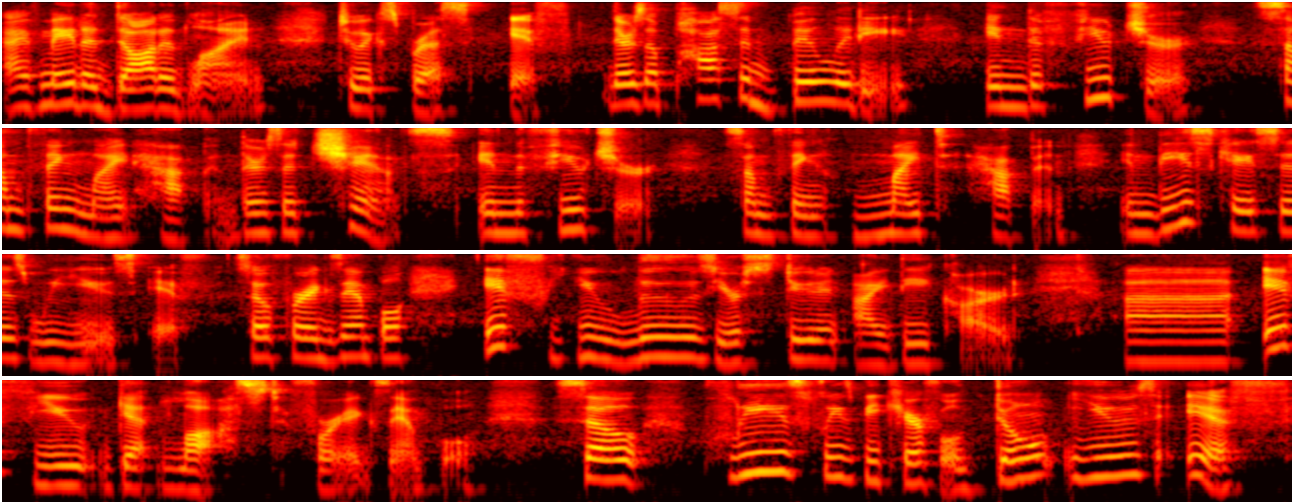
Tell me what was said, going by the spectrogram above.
I've made a dotted line to express if. There's a possibility in the future something might happen. There's a chance in the future something might happen. In these cases, we use if. So for example, if you lose your student ID card, uh, if you get lost, for example. So please, please be careful. Don't use if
